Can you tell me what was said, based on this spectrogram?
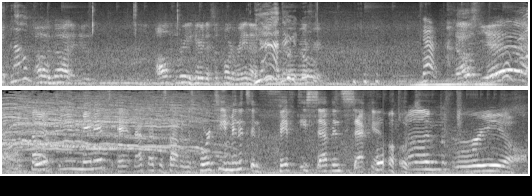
it loud? Oh no! All three here to support Raina. Yeah, Beat there you world go. record. Yeah. Toast. Yeah! 14 minutes, and that's at the stop. It was 14 minutes and 57 seconds. Unreal.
